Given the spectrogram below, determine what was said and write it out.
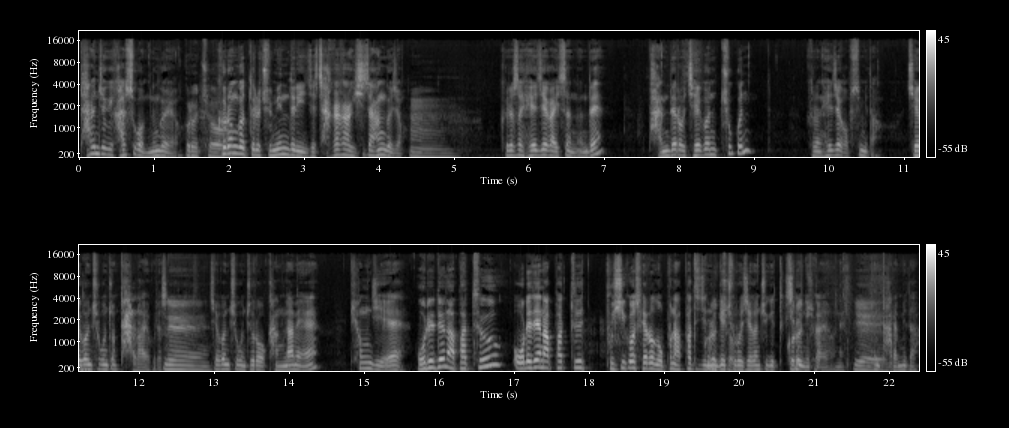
다른 지역에 갈 수가 없는 거예요. 그렇죠. 그런 것들을 주민들이 이제 자각하기 시작한 거죠. 음. 그래서 해제가 있었는데 반대로 재건축은 그런 해제가 없습니다. 재건축은 좀 달라요. 그래서 네. 재건축은 주로 강남의 평지에 오래된 아파트, 오래된 아파트 부시고 새로 높은 아파트 짓는 그렇죠. 게 주로 재건축의 특징이니까요. 그렇죠. 네. 예. 좀 다릅니다.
